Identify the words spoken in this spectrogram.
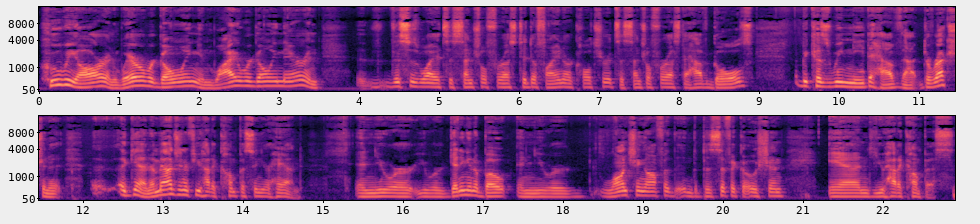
who we are and where we're going and why we're going there. And this is why it's essential for us to define our culture. It's essential for us to have goals because we need to have that direction. It, uh, again, imagine if you had a compass in your hand and you were you were getting in a boat and you were launching off of the, in the Pacific Ocean and you had a compass.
